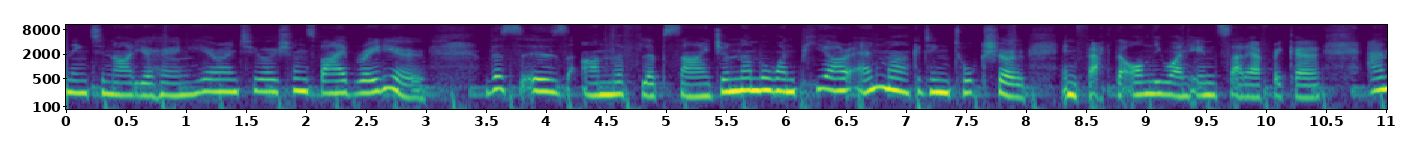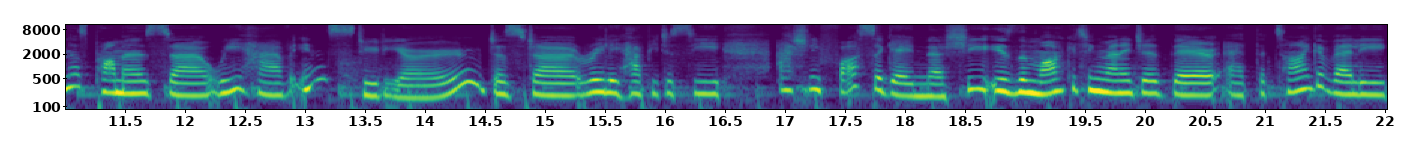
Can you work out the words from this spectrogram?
listening to Nadia Hearn here on Two Oceans Vibe Radio. This is On the Flip Side, your number one PR and marketing talk show. In fact, the only one in South Africa. And as promised, uh, we have in studio, just uh, really happy to see Ashley Foss again. Uh, she is the marketing manager there at the Tyger Valley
